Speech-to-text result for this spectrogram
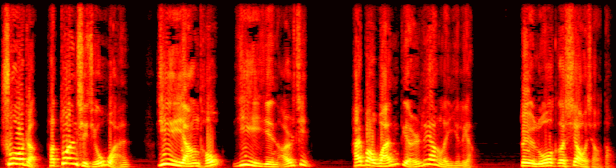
说着，他端起酒碗，一仰头一饮而尽，还把碗底儿亮了一亮，对罗哥笑笑道。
